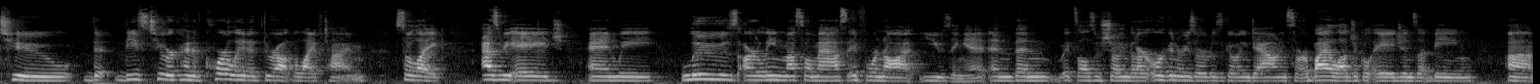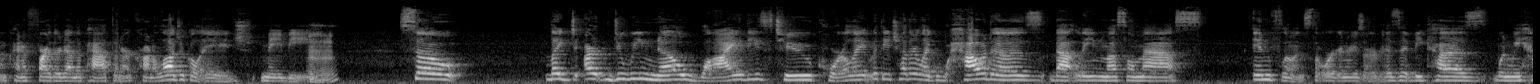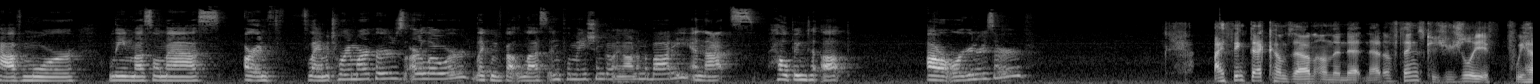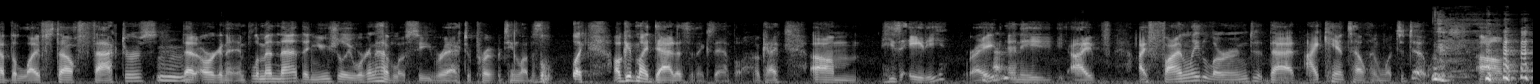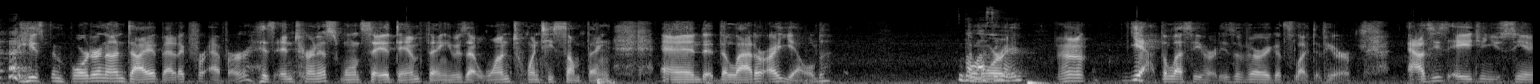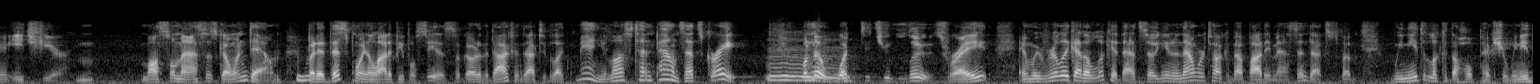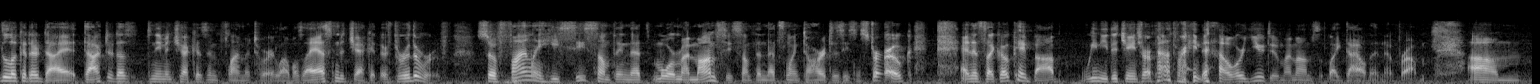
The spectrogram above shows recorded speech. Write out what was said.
to the, these two are kind of correlated throughout the lifetime. So like as we age and we lose our lean muscle mass if we're not using it, and then it's also showing that our organ reserve is going down, and so our biological age ends up being um, kind of farther down the path than our chronological age may be. So like are, do we know why these two correlate with each other like how does that lean muscle mass influence the organ reserve is it because when we have more lean muscle mass our inflammatory markers are lower, like we've got less inflammation going on in the body, and that's helping to up our organ reserve. I think that comes out on the net net of things because usually if we have the lifestyle factors Mm-hmm. that are going to implement that, then usually we're going to have low C reactive protein levels. Like I'll give my dad as an example. Okay, um, he's 80, right? Okay. And he, I've, I finally learned that I can't tell him what to do. Um, he's been bordering on diabetic forever. His internist won't say a damn thing. He was at 120 something, and the ladder I yelled, The, the less more, you heard. Uh, yeah, the less he heard. He's a very good selective hearer. As he's aging, you see him each year. Muscle mass is going down, Mm-hmm. but at this point, a lot of people see this. They'll go to the doctor, and the doctor will be like, "Man, you lost ten pounds. That's great." Well, no, Mm. what did you lose, right? And we really got to look at that. So, you know, now we're talking about body mass index, but we need to look at the whole picture. We need to look at our diet. Doctor doesn't even check his inflammatory levels. I asked him to check it; they're through the roof. So finally, he sees something that's more. My mom sees something that's linked to heart disease and stroke, and it's like, okay, Bob, we need to change our path right now, or you do. My mom's like dialed in, no problem. Um,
